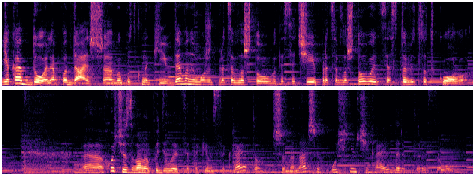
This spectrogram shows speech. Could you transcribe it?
яка доля подальша випускників? Де вони можуть працевлаштовуватися? Чи працевлаштовуються стовідсотково? Е, Хочу з вами поділитися таким секретом, що на наших учнів чекають директори салонів.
